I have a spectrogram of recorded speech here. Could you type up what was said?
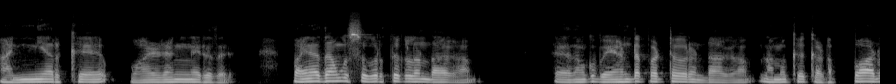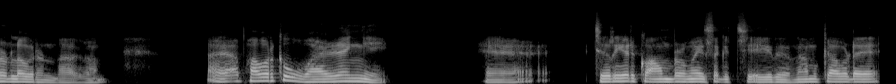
അന്യർക്ക് വഴങ്ങരുത്. അപ്പം അതിനകത്ത് നമുക്ക് സുഹൃത്തുക്കളുണ്ടാകാം. നമുക്ക് വേണ്ടപ്പെട്ടവരുണ്ടാകാം. നമുക്ക് കടപ്പാടുള്ളവരുണ്ടാകാം. അപ്പം അവർക്ക് വഴങ്ങി ചെറിയൊരു കോംപ്രമൈസ് ഒക്കെ ചെയ്ത് നമുക്കവിടെ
